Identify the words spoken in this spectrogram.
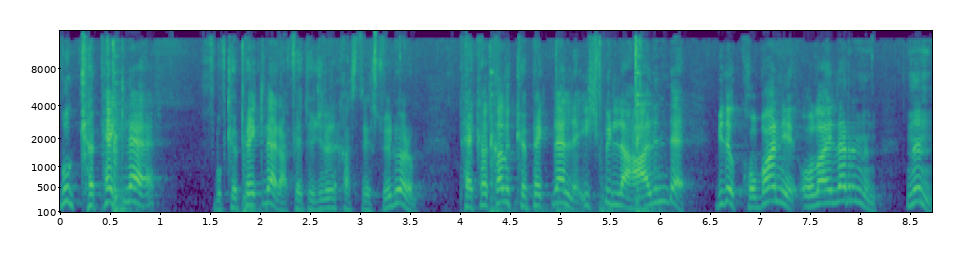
Bu köpekler, bu köpekler, FETÖ'cüleri kastederek söylüyorum. PKK'lı köpeklerle işbirliği halinde bir de Kobani olaylarının nın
